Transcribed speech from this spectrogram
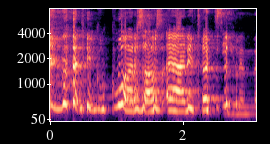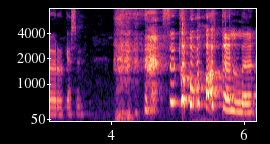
niinku kuorsausääni. tuossa. Ihme mörkäsy. Sitten on vaan tälleen,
